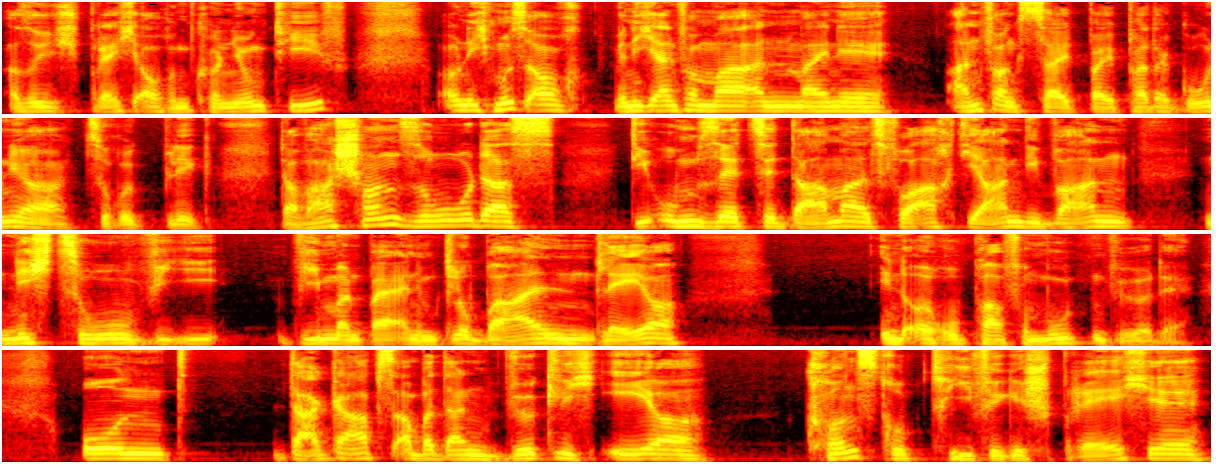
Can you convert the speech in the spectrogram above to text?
Also ich spreche auch im Konjunktiv. Und ich muss auch, wenn ich einfach mal an meine Anfangszeit bei Patagonia zurückblicke, da war schon so, dass die Umsätze damals vor acht Jahren, die waren nicht so, wie, wie man bei einem globalen Player in Europa vermuten würde. Und da gab es aber dann wirklich eher konstruktive Gespräche,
